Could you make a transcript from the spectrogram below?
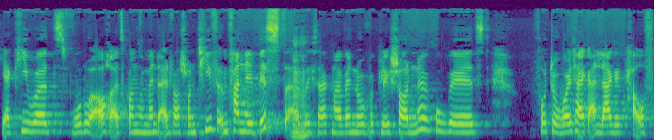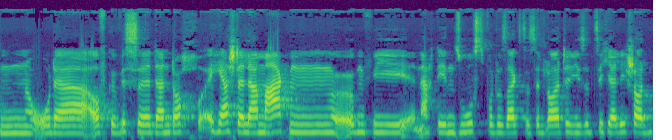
ja Keywords, wo du auch als Konsument einfach schon tief im Funnel bist. Also mhm. ich sag mal, wenn du wirklich schon ne, googelst, Photovoltaikanlage kaufen oder auf gewisse dann doch Herstellermarken irgendwie nach denen suchst, wo du sagst, das sind Leute, die sind sicherlich schon,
